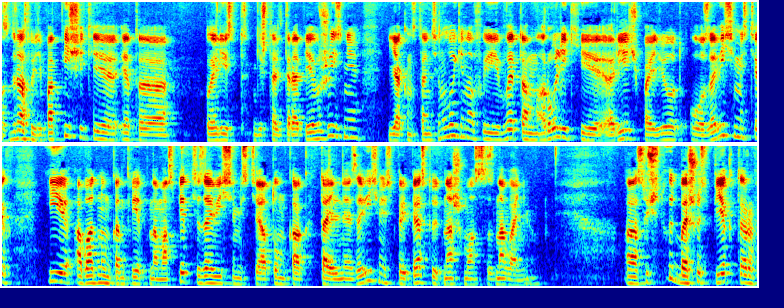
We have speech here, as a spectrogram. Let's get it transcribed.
здравствуйте, подписчики! Это плейлист «Гештальтерапия в жизни». Я Константин Логинов, и в этом ролике речь пойдет о зависимостях и об одном конкретном аспекте зависимости, о том, как тайная зависимость препятствует нашему осознаванию. А, существует большой спектр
